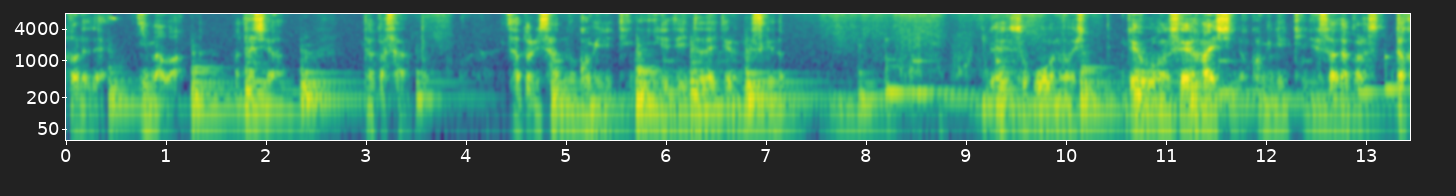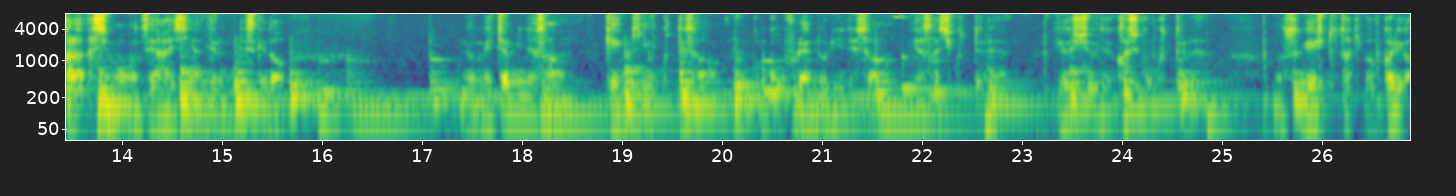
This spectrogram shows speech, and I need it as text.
それで今は私はタカさんと悟りさんのコミュニティに入れていただいてるんですけどでそこので音声配信のコミュニティでさだからだから私も音声配信やってるんですけどめっちゃ皆さん元気よくってさなんかこうフレンドリーでさ優しくってね優秀で賢くってねもうすげえ人たちばっかりが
